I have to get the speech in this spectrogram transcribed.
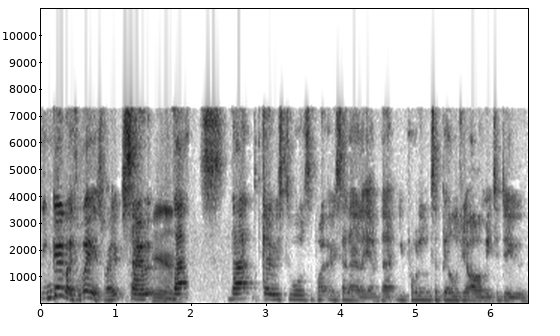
You can go both ways, right? So yeah. that's that goes towards the point I said earlier that you probably want to build your army to do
